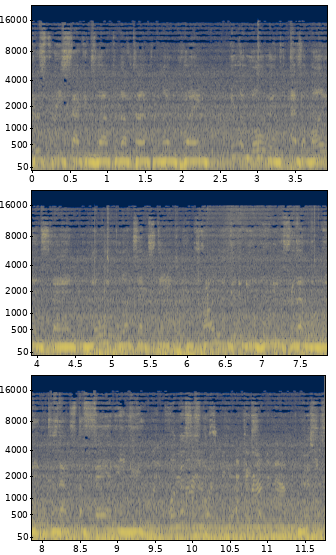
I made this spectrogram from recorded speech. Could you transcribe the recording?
There's three seconds left, enough time for one play. In the moment, as a Lions fan, knowing what's at stake, you're probably going to be rooting for them to win because that's the fan in you. Well, this is what okay, so this is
